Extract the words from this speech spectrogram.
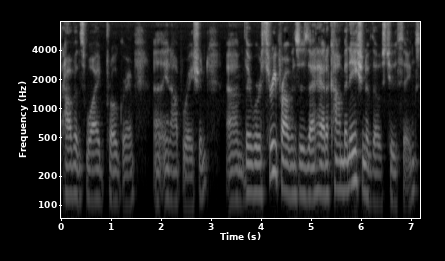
province-wide program uh, in operation. Um, there were three provinces that had a combination of those two things,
